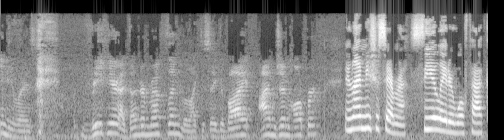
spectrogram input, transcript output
anyways, we here at Dunder Mifflin would like to say goodbye. I'm Jim Harper. And I'm Nisha Samra. See you later, Wolfpack.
